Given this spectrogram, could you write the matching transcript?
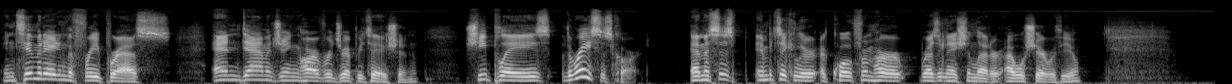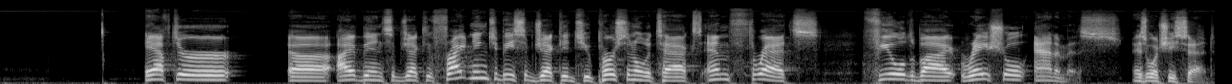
intimidating the free press, and damaging Harvard's reputation, she plays the racist card. And this is, in particular, a quote from her resignation letter I will share with you. After uh, I have been subjected, frightening to be subjected to personal attacks and threats fueled by racial animus, is what she said.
